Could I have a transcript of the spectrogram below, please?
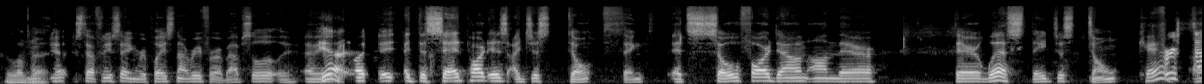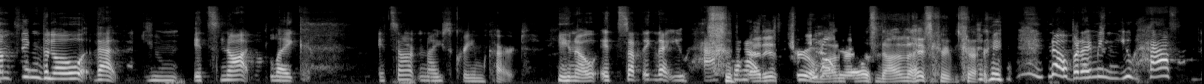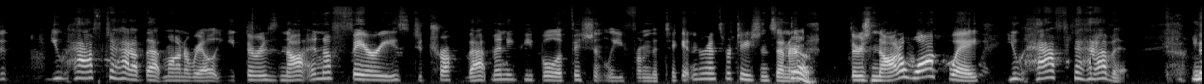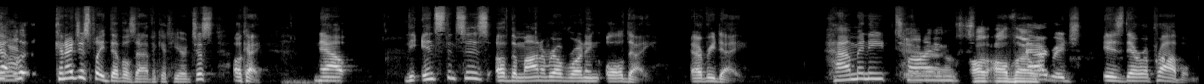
I love that. Yeah, Stephanie's saying replace, not refurb. Absolutely. I mean, Yeah. But it, it, the sad part is, I just don't think it's so far down on their their list. They just don't care. For something though that you, it's not like it's not an ice cream cart. You know, it's something that you have to have. That is true. You A monorail is not an ice cream cart. no, but I mean, you have you have to have that monorail. There is not enough ferries to truck that many people efficiently from the ticket and transportation center. Yeah. There's not a walkway. You have to have it. Now, And- look, can I just play devil's advocate here? Just okay. Now, the instances of the monorail running all day, every day. How many times Al- Although average is there a problem?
